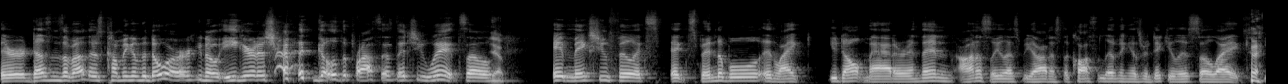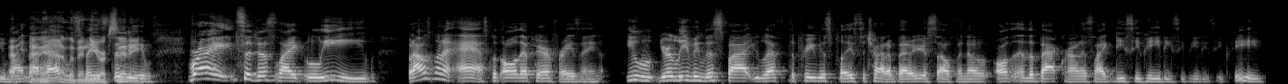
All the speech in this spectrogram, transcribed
there are dozens of others coming in the door you know eager to try to go the process that you went so yep. it makes you feel ex- expendable and like you don't matter. And then honestly, let's be honest, the cost of living is ridiculous. So like you might not have I live in New York space to City. be right to just like leave. But I was gonna ask, with all that paraphrasing, you you're leaving this spot, you left the previous place to try to better yourself, and all in the background it's like DCP, DCP, DCP.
